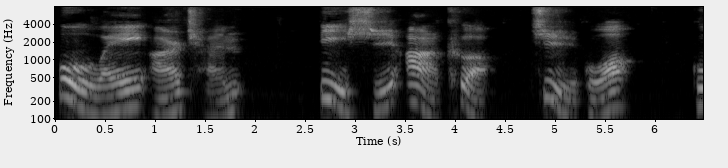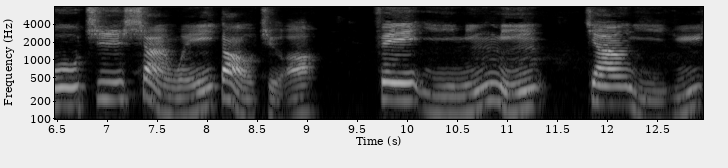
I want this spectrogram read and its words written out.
不为而成。第十二课治国。古之善为道者，非以明民。将以愚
